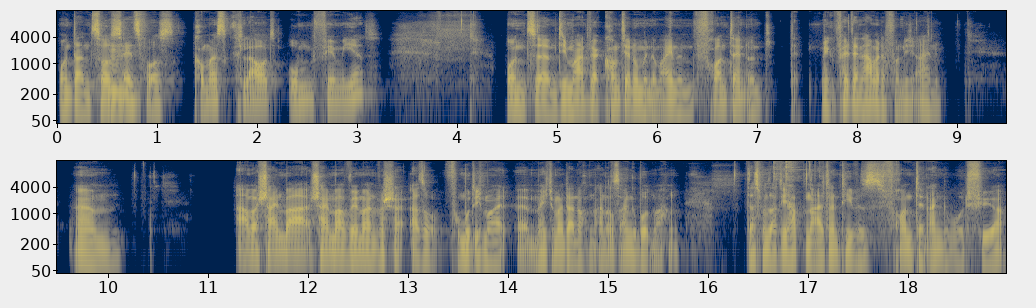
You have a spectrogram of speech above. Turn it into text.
und dann zur mhm. Salesforce Commerce Cloud umfirmiert. Und ähm, Demandware kommt ja nur mit einem eigenen Frontend und mir fällt der Name davon nicht ein. Ähm, aber scheinbar, scheinbar will man wahrscheinlich, also vermute ich mal, äh, möchte man da noch ein anderes Angebot machen. Dass man sagt, ihr habt ein alternatives Frontend-Angebot für,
